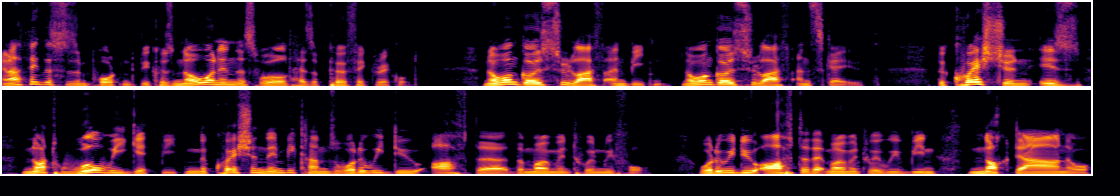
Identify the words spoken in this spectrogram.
And I think this is important because no one in this world has a perfect record. No one goes through life unbeaten. No one goes through life unscathed. The question is not will we get beaten? The question then becomes what do we do after the moment when we fall? What do we do after that moment where we've been knocked down, or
